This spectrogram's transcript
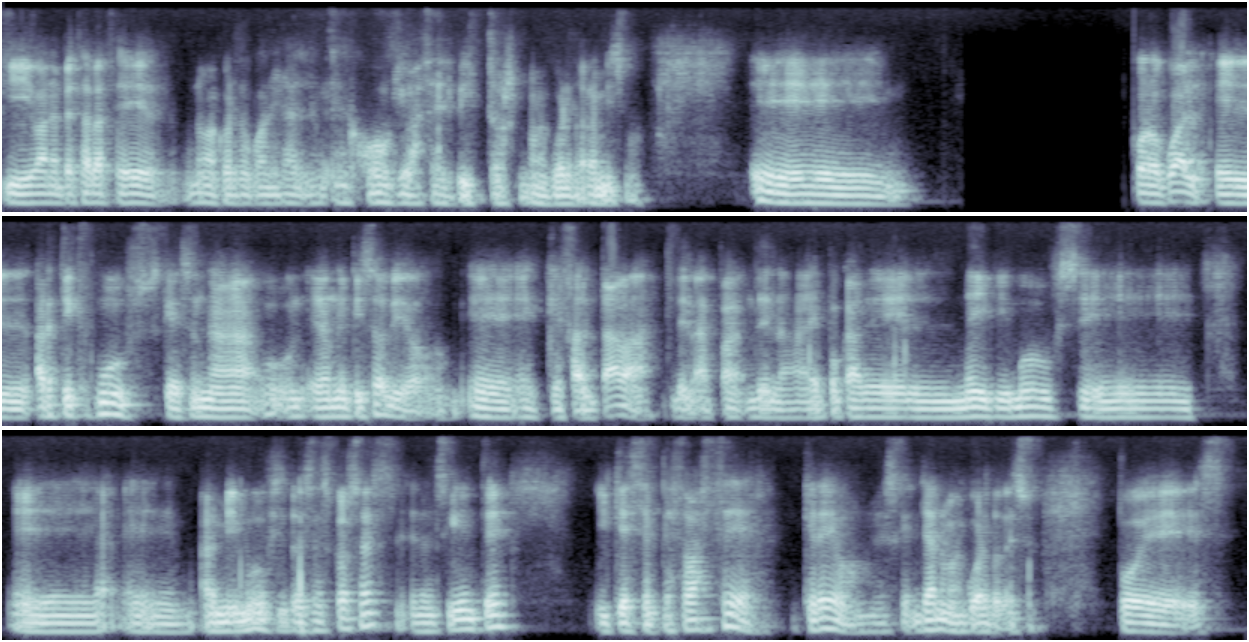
y iban a empezar a hacer, no me acuerdo cuál era el, juego que iba a hacer Víctor, no me acuerdo ahora mismo. Eh, con lo cual, el Arctic Moves, que es una, un, era un episodio eh, que faltaba de la, de la, época del Navy Moves, eh, eh, Army Moves y todas esas cosas, era el siguiente, y que se empezó a hacer, creo, es que ya no me acuerdo de eso, pues,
